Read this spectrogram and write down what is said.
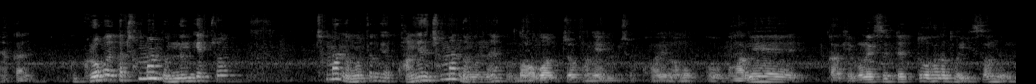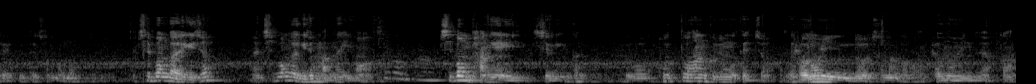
약간, 그- 그러고 보니까 천만 넘는 게 좀, 천만 넘었던 게, 광해는 천만 넘었나요? 넘었죠 광해. 그렇죠. 광해 넘었고 음. 광해가 개봉했을 때 또 하나 더 있었는데 그때 천만 넘었던 7번가 얘기죠? 아니, 7번가 얘기 좀 맞나, 이 영화? 7번 방. 10원 방해 지역인가? 그거 그것도 한그 정도 됐죠. 변호인도 천만 넘었고 변호인도 약간.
